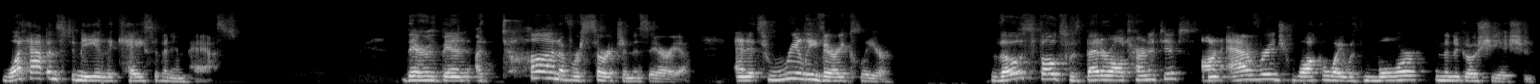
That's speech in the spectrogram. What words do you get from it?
what happens to me in the case of an impasse? There has been a ton of research in this area, and it's really very clear. Those folks with better alternatives, on average, walk away with more in the negotiation.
